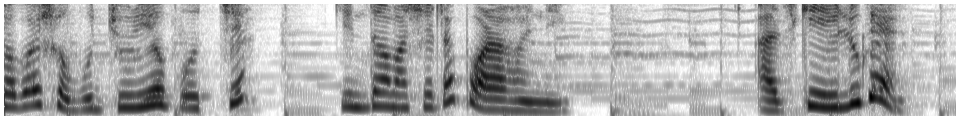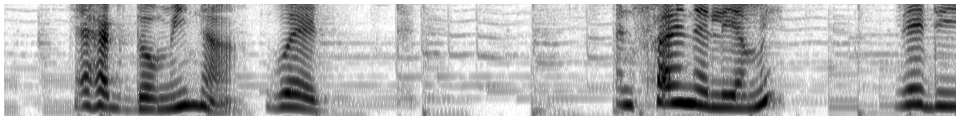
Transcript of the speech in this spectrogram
সবাই সবুজ চুড়িও পরছে, কিন্তু আমার সেটা পরা হয়নি। আজকে এই লুকে একদমই না। ওয়েট অ্যান্ড ফাইনালি আমি রেডি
